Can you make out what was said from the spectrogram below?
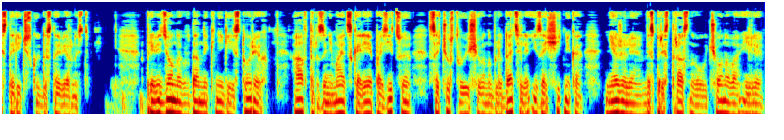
историческую достоверность. Приведенных в данной книге историях автор занимает скорее позицию сочувствующего наблюдателя и защитника, нежели беспристрастного ученого или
